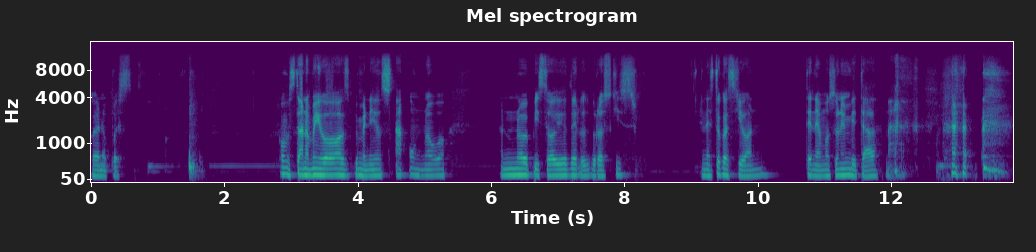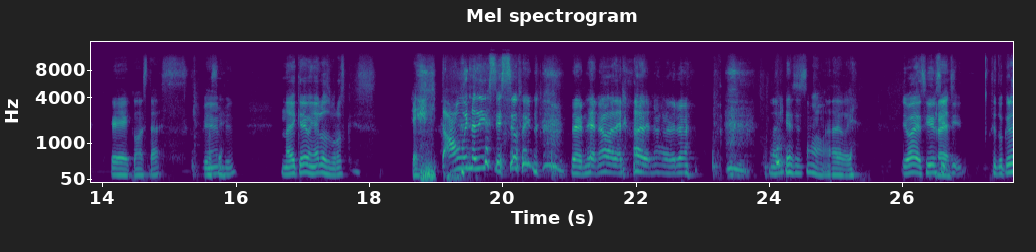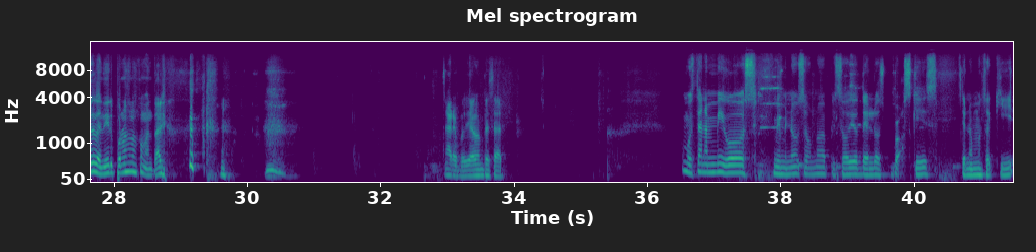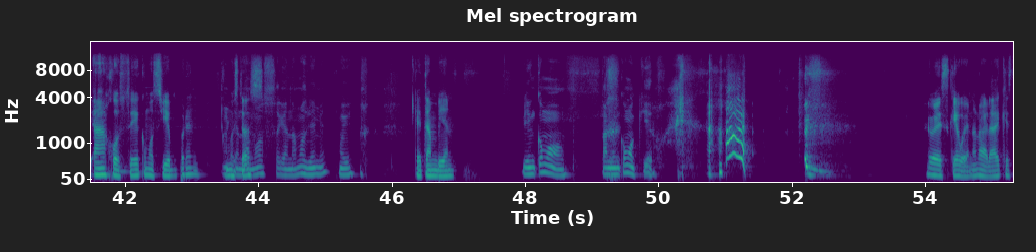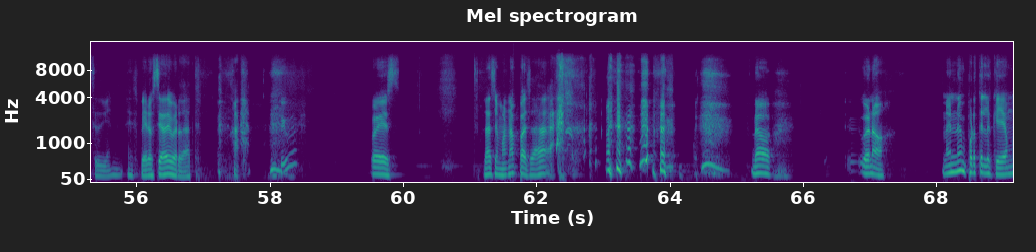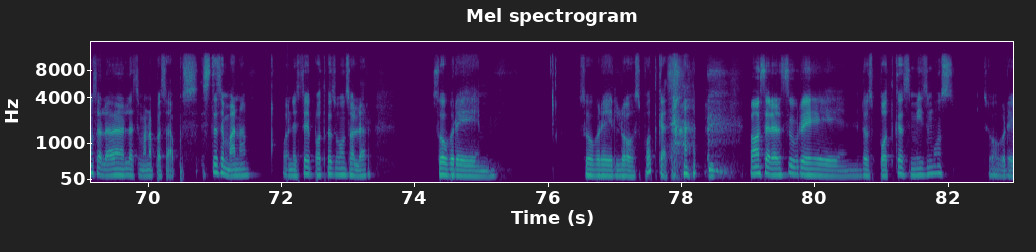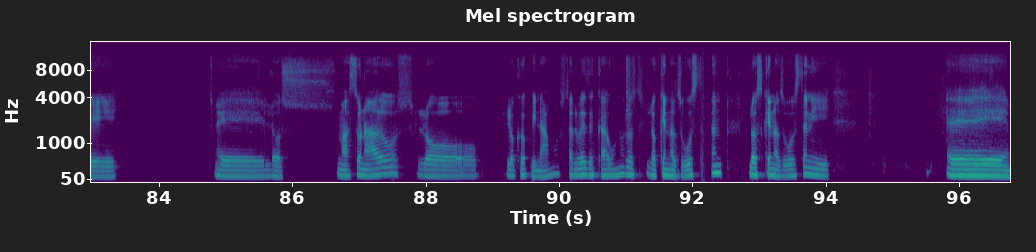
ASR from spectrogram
Bueno, pues. ¿Cómo están, amigos? Bienvenidos a un nuevo, a un nuevo episodio de Los Broskis. En esta ocasión tenemos una invitada. Eh, ¿Cómo estás? Bien, sé. bien. Nadie quiere venir a los brosques. Ey, no, güey, no digas eso, güey. De, nuevo, de nuevo, de nuevo, de nuevo. No digas esa mamada, güey. Iba a decir, si, si, si tú quieres venir, ponos en los comentarios. Ahora, pues ya voy a empezar. ¿Cómo están amigos? Bienvenidos a un nuevo episodio de Los Broskis. Tenemos aquí a José, como siempre. ¿Cómo Aquí estás? Andamos, aquí andamos bien, bien. Muy bien. ¿Qué tan bien? Bien como. También como quiero. Pues qué bueno, la verdad que estés bien. Espero sea de verdad. ¿Sí, güey? Pues la semana pasada. no. Bueno, no, no importa lo que hayamos hablado la semana pasada, pues esta semana o en este podcast vamos a hablar sobre sobre los podcasts. vamos a hablar sobre los podcasts mismos, sobre eh, los más sonados, lo, lo que opinamos tal vez de cada uno, los, lo que nos gustan, los que nos gustan y eh,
